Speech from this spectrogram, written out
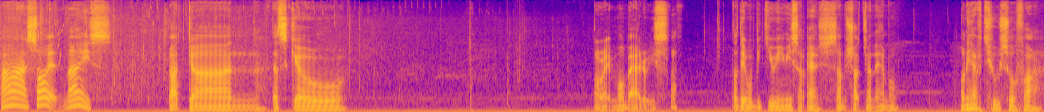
ah, I saw it. Nice. Shotgun. Let's go. All right, more batteries. Thought they would be giving me some some shotgun ammo. Only have two so far.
